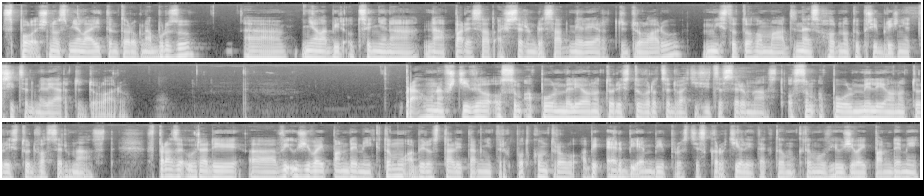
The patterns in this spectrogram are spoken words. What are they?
Společnost měla jít tento rok na burzu, měla být oceněna na 50 až 70 miliard dolarů. Místo toho má dnes hodnotu přibližně 30 miliard dolarů. Prahu navštívilo 8,5 milionu turistů v roce 2017. 8,5 milionu turistů 2017. V Praze úřady uh, využívají pandemii k tomu, aby dostali tamní trh pod kontrolu, aby Airbnb prostě skrotili, tak tomu, k tomu využívají pandemii,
